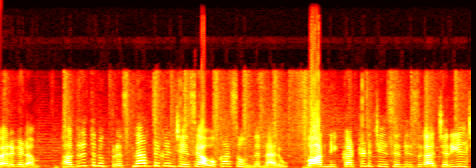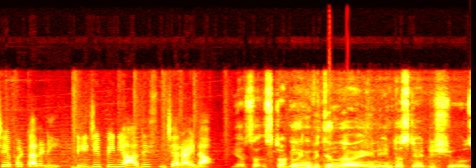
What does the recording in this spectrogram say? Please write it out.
పెరగడం భద్రతను ప్రశ్నార్థకం చేసే అవకాశం ఉందన్నారు వారిని కట్టడి చేసే దిశగా చర్యలు చేపట్టాలని డీజీపీని ఆదేశించారు ఆయన We are s- struggling within the in interstate issues,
